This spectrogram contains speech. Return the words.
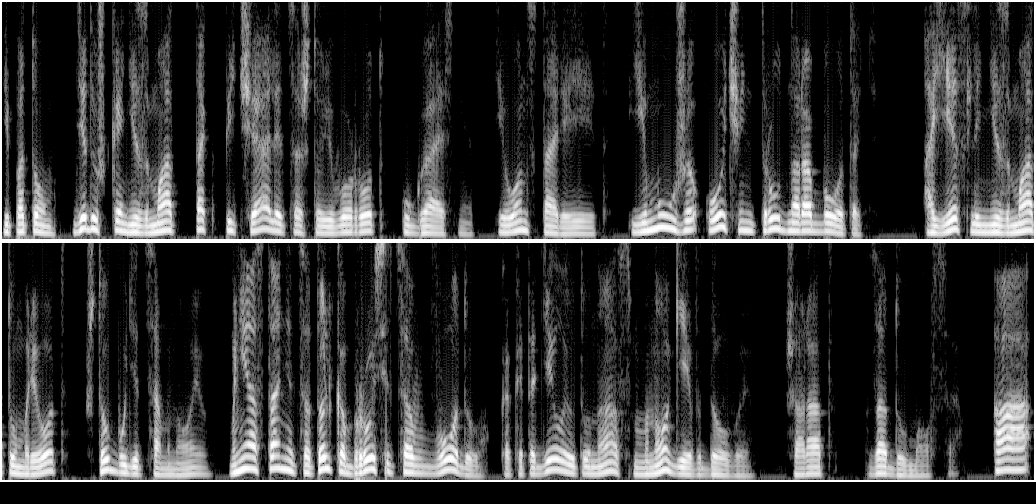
И потом, дедушка Низмат так печалится, что его род угаснет, и он стареет. Ему уже очень трудно работать. А если Низмат умрет, что будет со мною? Мне останется только броситься в воду, как это делают у нас многие вдовы. Шарат задумался. «А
